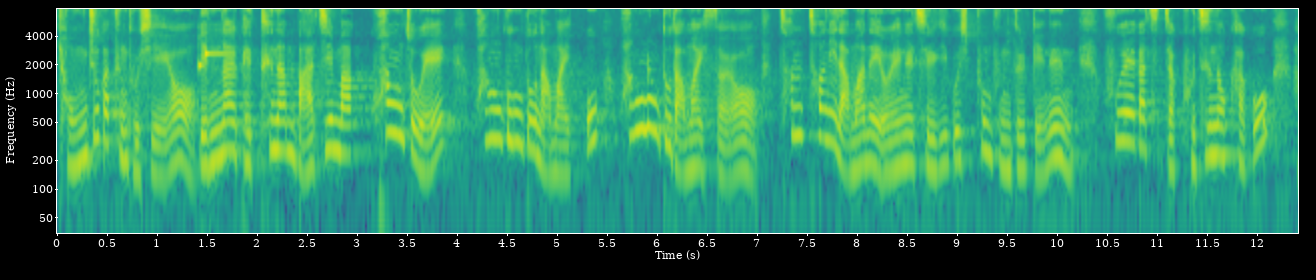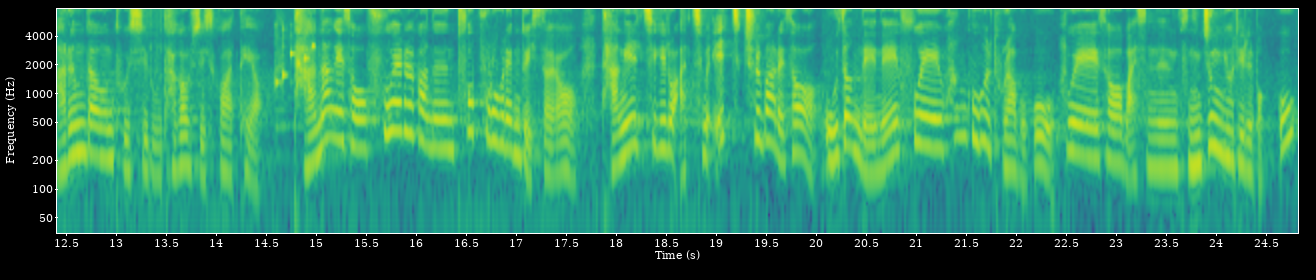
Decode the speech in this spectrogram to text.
경주 같은 도시예요. 옛날 베트남 마지막 황조에 황궁도 남아있고 황릉도 남아있어요. 천천히 나만의 여행을 즐기고 싶은 분들께는 후회가 진짜 고즈넉하고 아름다운 도시로 다가올 수 있을 것 같아요. 다낭에서 후회를 가는 투어 프로그램도 있어요. 당일치기로 아침에 일찍 출발해서 오전 내내 후회의 황궁을 돌아보고 후회에서 맛있는 궁중 요리를 먹고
